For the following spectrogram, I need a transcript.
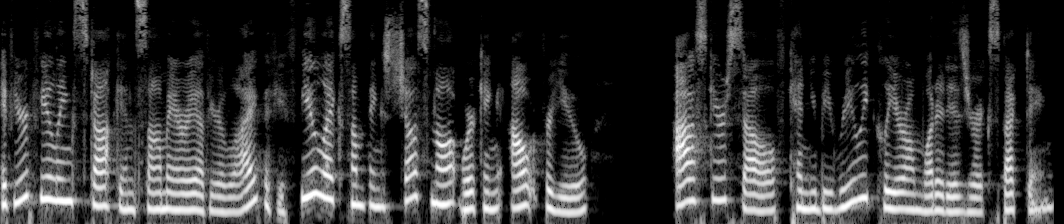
If you're feeling stuck in some area of your life, if you feel like something's just not working out for you, Ask yourself, can you be really clear on what it is you're expecting?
